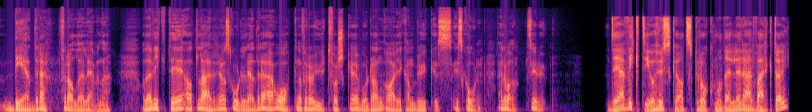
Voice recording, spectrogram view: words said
bedre for alle elevene. Og det er viktig at lærere og skoleledere er åpne for å utforske hvordan AI kan brukes i skolen. Eller hva sier du? Det er viktig å huske at språkmodeller er verktøy,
